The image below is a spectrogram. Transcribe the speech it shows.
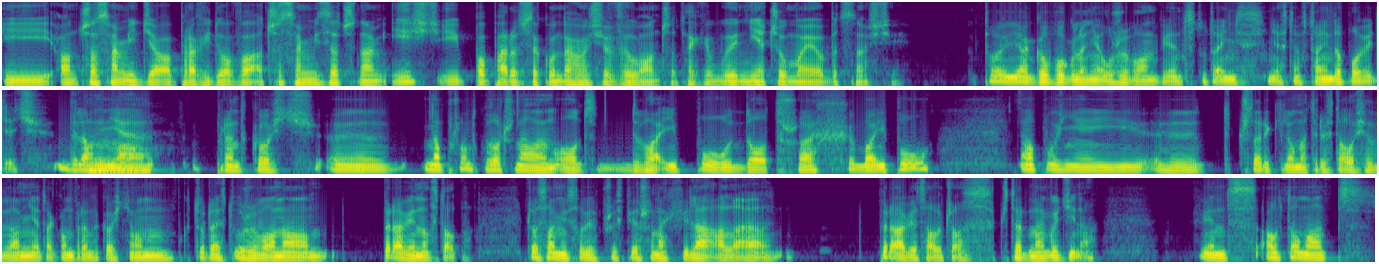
i on czasami działa prawidłowo, a czasami zaczynam iść i po paru sekundach on się wyłącza, tak jakby nie czuł mojej obecności. To ja go w ogóle nie używam, więc tutaj nic nie jestem w stanie dopowiedzieć. Dla no. mnie prędkość, y, na początku zaczynałem od 2,5 do 3 chyba i pół, a później 4 y, km stało się dla mnie taką prędkością, która jest używana prawie non-stop. Czasami sobie przyspieszę na chwilę, ale prawie cały czas 4 na godzinę. Więc automat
